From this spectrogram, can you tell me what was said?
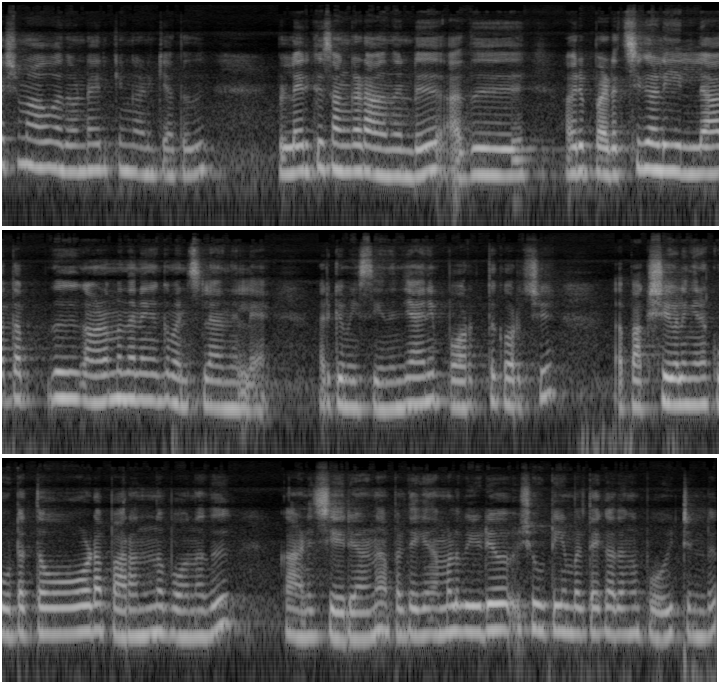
വിഷമാവും. അതുകൊണ്ടായിരിക്കും കാണിക്കാത്തത്. പിള്ളേർക്ക് സങ്കടമാകുന്നുണ്ട് അത് അവർ പഠിച്ച് കളി ഇല്ലാത്തത് കാണുമ്പോൾ തന്നെ നിങ്ങൾക്ക് മനസ്സിലാകുന്നില്ലേ അവർക്ക് മിസ് ചെയ്യുന്നു. ഞാൻ പുറത്ത് കുറച്ച് പക്ഷികളിങ്ങനെ കൂട്ടത്തോടെ പറന്ന് പോകുന്നത് കാണിച്ചു തരികയാണ് അപ്പോഴത്തേക്ക് നമ്മൾ വീഡിയോ ഷൂട്ട് ചെയ്യുമ്പോഴത്തേക്ക് അതങ്ങ് പോയിട്ടുണ്ട്.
